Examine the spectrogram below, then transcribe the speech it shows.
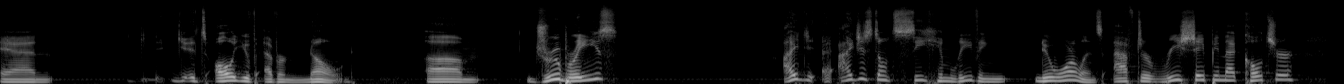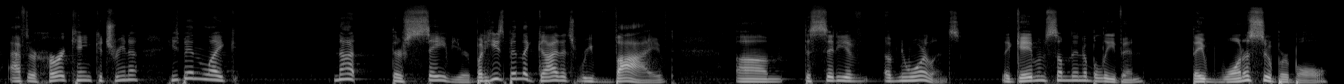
and it's all you've ever known. Um, Drew Brees, I, I just don't see him leaving New Orleans after reshaping that culture after Hurricane Katrina. He's been like not their savior, but he's been the guy that's revived um, the city of, of New Orleans. They gave him something to believe in. They won a Super Bowl,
